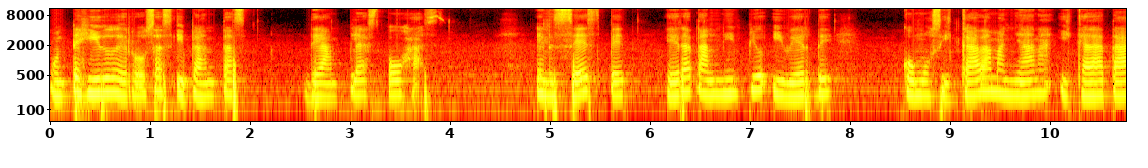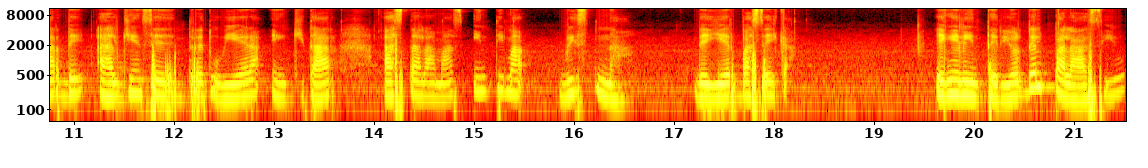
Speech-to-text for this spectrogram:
un tejido de rosas y plantas de amplias hojas. El césped era tan limpio y verde como si cada mañana y cada tarde alguien se entretuviera en quitar hasta la más íntima brizna de hierba seca. En el interior del palacio,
